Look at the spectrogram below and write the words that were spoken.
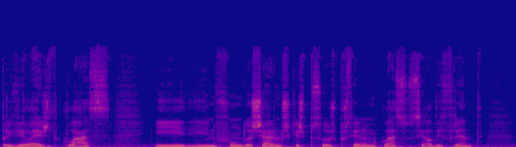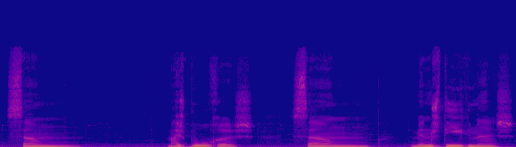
privilégio de classe e, e, no fundo, acharmos que as pessoas, por serem uma classe social diferente, são mais burras, são menos dignas,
